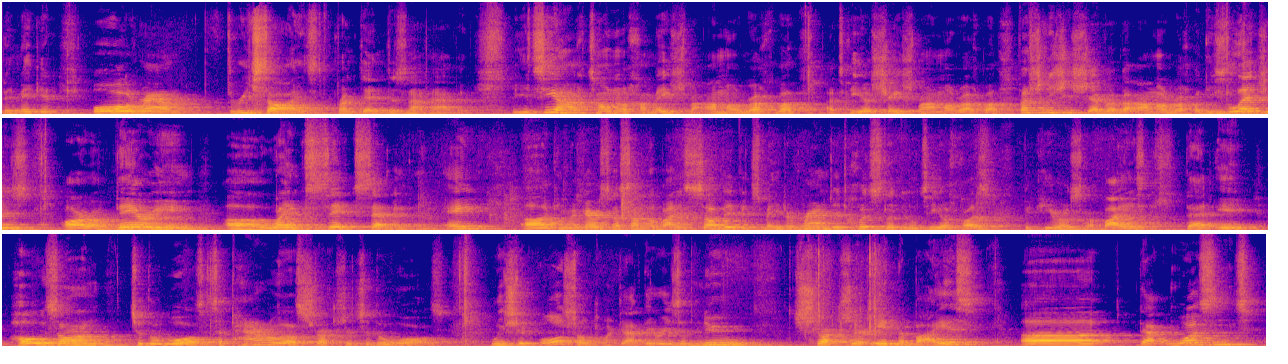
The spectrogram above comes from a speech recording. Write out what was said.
They make it all around three sides. The front end does not have it. Chamesh ba'ama rachba, atchia sheish ba'ama rachba, vashlishi sheva ba'ama rachba. These ledges are of varying uh, length, six, seven, and eight. Uh, Kimageres nasan labayis saviv, it's made around it. Chutz leviltia chaz bekiros that it holds on to the walls. It's a parallel structure to the walls. We should also point out there is a new structure in the Bayis uh, that wasn't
